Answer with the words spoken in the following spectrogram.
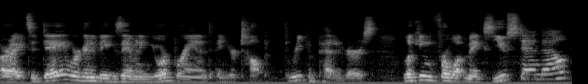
All right, today we're going to be examining your brand and your top three competitors, looking for what makes you stand out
